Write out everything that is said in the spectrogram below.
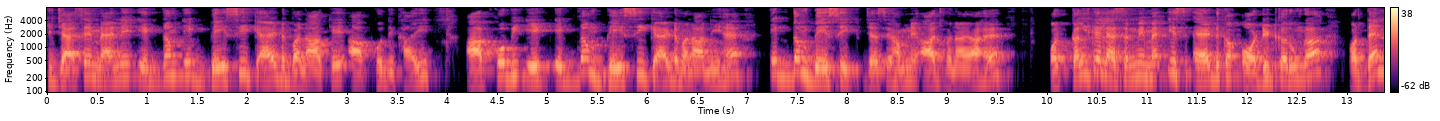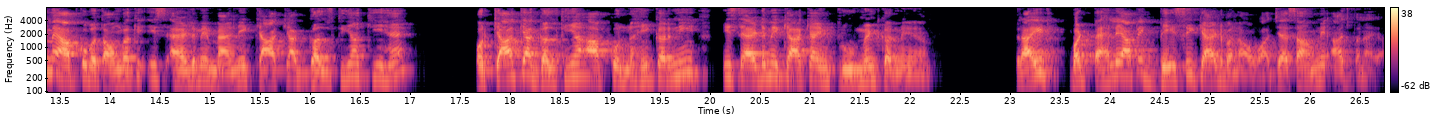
कि जैसे मैंने एकदम एक बेसिक एड बना के आपको दिखाई, आपको भी एक एकदम बेसिक एड बनानी है, एकदम बेसिक जैसे हमने आज बनाया है। और कल के लेसन में मैं इस एड का ऑडिट करूँगा और देन मैं आपको बताऊँगा कि इस एड में मैंने क्या क्या गलतियाँ की हैं और क्या क्या गलतियाँ आपको नहीं करनी, इस एड में क्या क्या इंप्रूवमेंट करने हैं। राइट बट पहले आप एक बेसिक एड बनाओ, जैसा हमने आज बनाया।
